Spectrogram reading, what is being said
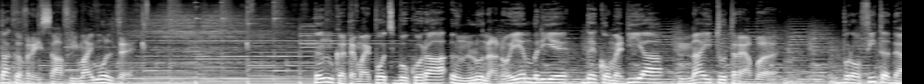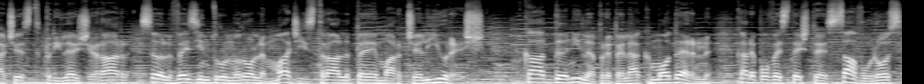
dacă vrei să afli mai multe. Încă te mai poți bucura în luna noiembrie de comedia N-ai tu treabă. Profită de acest prilej rar să îl vezi într-un rol magistral pe Marcel Iureș, ca Dănilă Prepeleac modern, care povestește savuros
